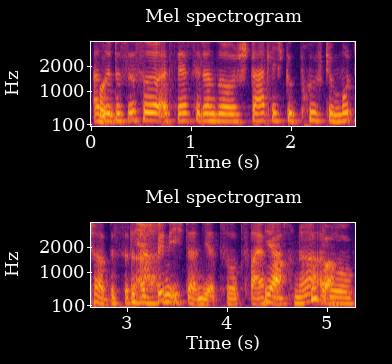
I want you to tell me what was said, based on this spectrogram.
also das ist so, als wärst du dann so staatlich geprüfte Mutter, bist du, also bin ich dann jetzt so zweifach, Ja, ne? super. Also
